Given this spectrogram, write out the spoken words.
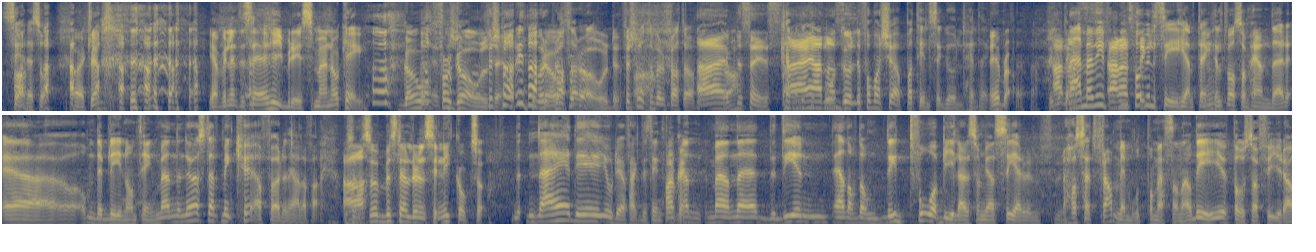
se ja. det så. Ja, verkligen. Jag vill inte säga hybris, men okej. Go for gold. Förstår inte vad du pratar om. Förstår inte vad du pratar om. Nej, precis. Kan man Nej, inte annars- få guld, då får man köpa till sig guld helt enkelt. Det är bra. Ja, nej, men vi, vi annars får väl se helt enkelt vad som händer, eh, om det blir någonting. Men nu har jag ställt mig i kö för den i alla fall. Så, så beställde du en Scenic också. Nej, det gjorde jag faktiskt inte. Okej. Men, men eh, det är en av de, det är två bilar som jag ser, har sett fram emot på mässan och det är ju Polestar 4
